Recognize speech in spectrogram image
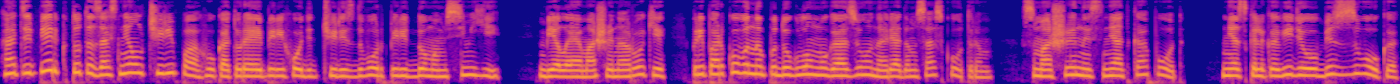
А теперь кто-то заснял черепаху, которая переходит через двор перед домом семьи. Белая машина Роки припаркована под углом у газона рядом со скутером. С машины снят капот. Несколько видео без звука,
